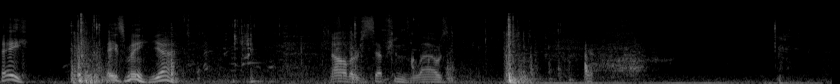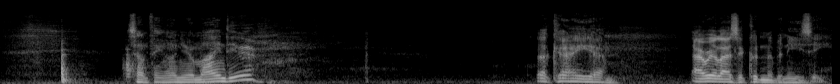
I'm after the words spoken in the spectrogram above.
Hey. Hey, it's me, yeah. No, the reception's lousy. Something on your mind, dear? Look, I, um, I realize it couldn't have been easy.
